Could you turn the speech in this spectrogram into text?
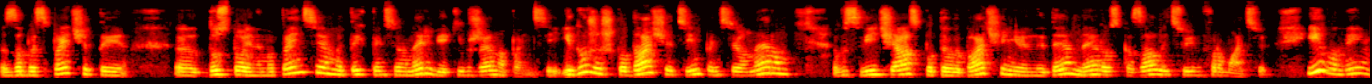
забезпечити е, достойними пенсіями тих пенсіонерів, які вже на пенсії. І дуже шкода, що цим пенсіонерам в свій час по телебаченню ніде не розказали цю інформацію. І вони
